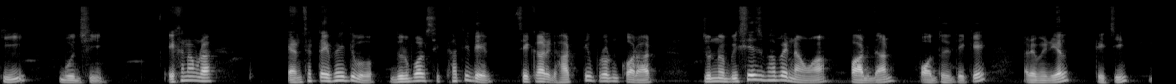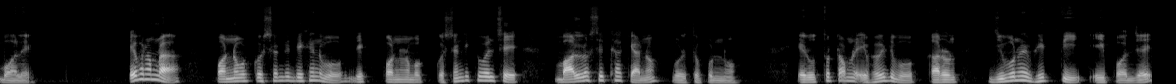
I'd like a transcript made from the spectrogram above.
কি বুঝি? এখানে আমরা অ্যান্সারটা এভাবে দেব, দুর্বল শিক্ষার্থীদের শেখার ঘাটতি পূরণ করার জন্য বিশেষভাবে নেওয়া পাঠদান পদ্ধতিকে রেমিডিয়াল টিচিং বলে। এবার আমরা পনেরো নম্বর কোশ্চেনটি দেখে নেব যে পনেরো নম্বর কোশ্চেনটি কী বলছে, বাল্য শিক্ষা কেন গুরুত্বপূর্ণ? এর উত্তরটা আমরা এভাবে দেব, কারণ জীবনের ভিত্তি এই পর্যায়ে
